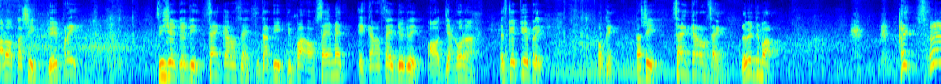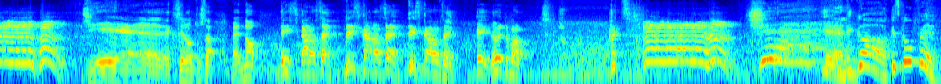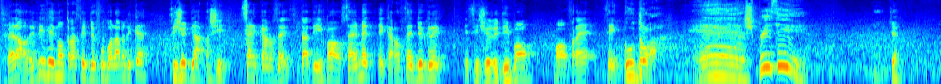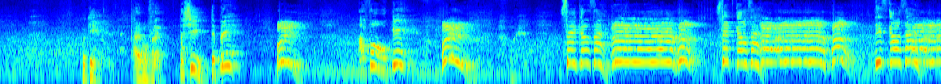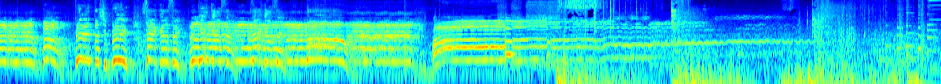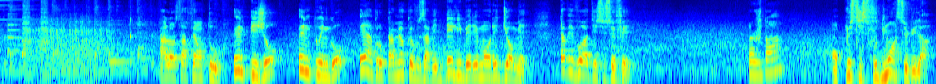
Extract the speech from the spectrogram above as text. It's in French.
Alors, Tachi, tu es prêt Si je te dis 5,45, c'est-à-dire tu pars en 5 mètres et 45 degrés, en diagonale, est-ce que tu es prêt? Ok. Tachi, 5,45. Levez du bas. Yeah, excellent tout ça. Maintenant, 10, 45, 10, 45, 10, 45. Ok, levez du bas. Yeah les gars, qu'est-ce que vous faites? Mais là, révisez notre tracé de football américain. Si je dis attaché 5, 45, c'est-à-dire part 5 mètres et 45 degrés. Et si je lui dis bon, mon frère, c'est tout droit. Yeah, je peux essayer. Tiens. Ok. Allez, mon frère. Tachi, t'es prêt? Oui À fond, ok? Oui 5, 45 7, 45 10, 45 Plus vite, Tachi, plus vite 5, 45 10, 45 5, 45 Non Alors ça fait en tout une Peugeot, une Twingo et un gros camion que vous avez délibérément réduit en miettes. Qu'avez-vous à dire sur ce fait? En plus, il se fout de moi celui-là.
